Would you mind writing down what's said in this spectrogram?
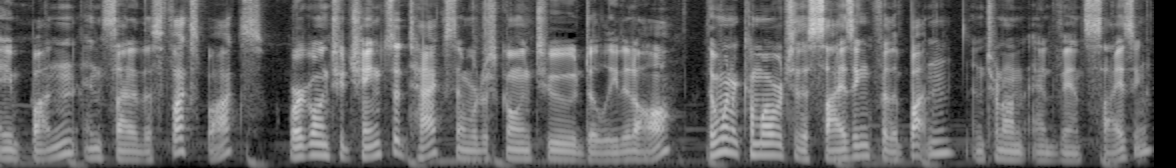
a button inside of this flex box. We're going to change the text and we're just going to delete it all. Then we're gonna come over to the sizing for the button and turn on advanced sizing.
